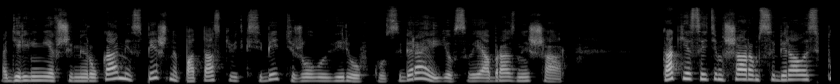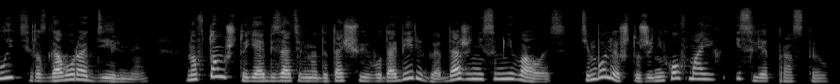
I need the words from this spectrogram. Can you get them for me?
одеревеневшими руками спешно потаскивать к себе тяжелую веревку, собирая ее в своеобразный шар. Как я с этим шаром собиралась плыть, разговор отдельный. Но в том, что я обязательно дотащу его до берега, даже не сомневалась, тем более, что женихов моих и след простыл.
